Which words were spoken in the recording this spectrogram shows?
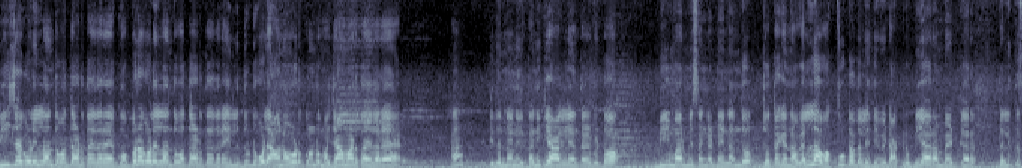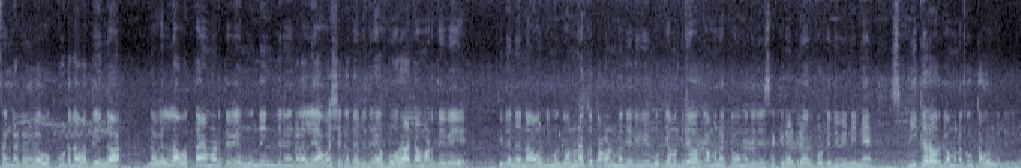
ಬೀಜಗಳಿಲ್ಲ ಅಂತ ಒದ್ದಾಡ್ತಾ ಇದ್ದಾರೆ. ಗೊಬ್ಬರಗಳಿಲ್ಲ ಅಂತ ಒದ್ದಾಡ್ತಾ ಇದ್ದಾರೆ. ಇಲ್ಲಿ ದುಡ್ಡುಗಳು ಯಾವನೋ ಹೊಡ್ಕೊಂಡು ಮಜಾ ಮಾಡ್ತಾ ಇದ್ದಾರೆ. ಹಾಂ? ಇದನ್ನು ನೀವು ತನಿಖೆ ಆಗಲಿ ಅಂತ ಹೇಳ್ಬಿಟ್ಟು ಭೀಮ್ ಆರ್ಮಿ ಸಂಘಟನೆ ನಂದು. ಜೊತೆಗೆ ನಾವೆಲ್ಲ ಒಕ್ಕೂಟದಲ್ಲಿದ್ದೀವಿ. ಡಾಕ್ಟರ್ ಬಿ ಆರ್ ಅಂಬೇಡ್ಕರ್ ದಲಿತ ಸಂಘಟನೆಗಳ ಒಕ್ಕೂಟದ ವತಿಯಿಂದ ನಾವೆಲ್ಲ ಒತ್ತಾಯ ಮಾಡ್ತೀವಿ. ಮುಂದಿನ ದಿನಗಳಲ್ಲಿ ಅವಶ್ಯಕತೆ ಬಿದ್ದರೆ ಹೋರಾಟ ಮಾಡ್ತೀವಿ. ಇದನ್ನು ನಾವು ನಿಮ್ಮ ಗಮನಕ್ಕೂ ತಗೊಂಡು ಬಂದಿದ್ದೀವಿ ಮುಖ್ಯಮಂತ್ರಿ ಅವ್ರ ಗಮನಕ್ಕೆ ತೊಗೊಂಡು ಬಂದಿದ್ದೀವಿ ಸೆಕ್ರೆಟರಿ ಅವ್ರಿಗೆ ಕೊಟ್ಟಿದ್ದೀವಿ ನಿನ್ನೆ ಸ್ಪೀಕರ್ ಅವ್ರ ಗಮನಕ್ಕೂ ತೊಗೊಂಡು ಬಂದಿದ್ದೀವಿ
